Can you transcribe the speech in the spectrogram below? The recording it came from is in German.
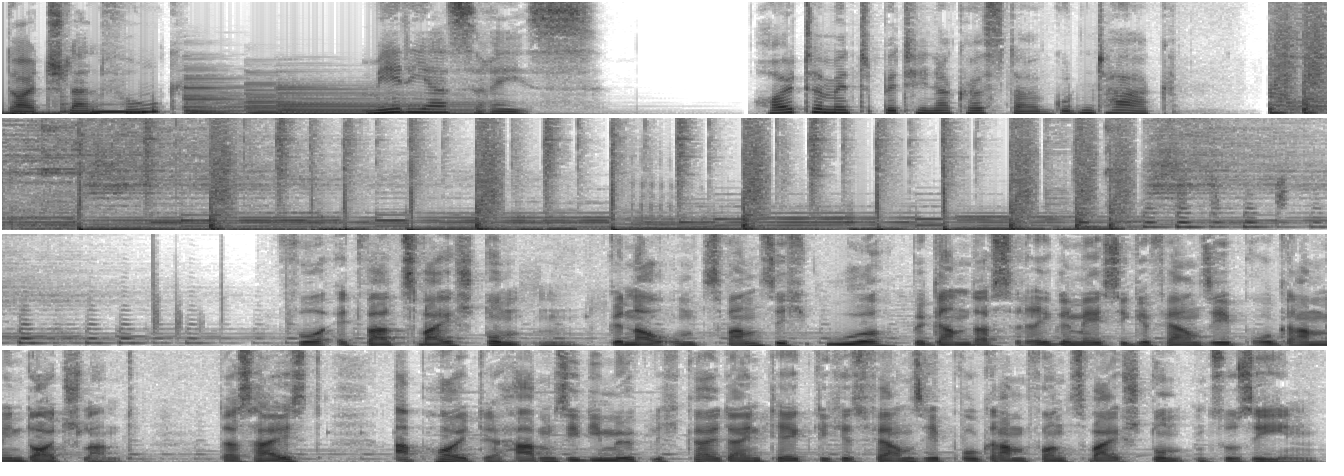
Deutschlandfunk Medias Res. Heute mit Bettina Köster. Guten Tag. Vor etwa zwei Stunden, genau um 20 Uhr, begann das regelmäßige Fernsehprogramm in Deutschland. Das heißt, ab heute haben Sie die Möglichkeit, ein tägliches Fernsehprogramm von zwei Stunden zu sehen.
